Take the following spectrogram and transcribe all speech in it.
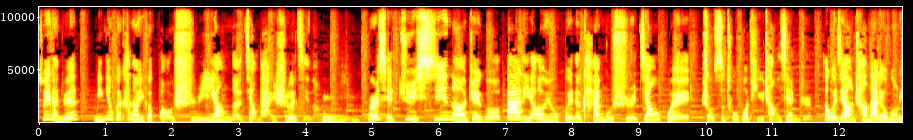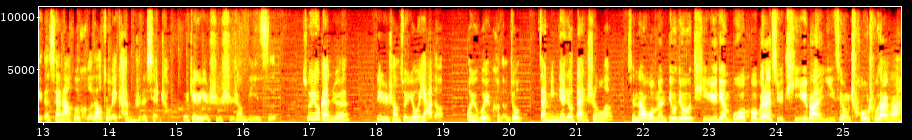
所以感觉明年会看到一个宝石一样的奖牌设计呢。嗯，而且据悉呢，这个巴黎奥运会的开幕式将会首次突破体育场的限制，它会将长达六公里的塞纳河河道作为开幕式的现场，所以这个也是史上第一次，所以就感觉历史上最优雅的奥运会可能就在明年就诞生了。现在我们丢丢体育点播和未来局体育办已经踌躇待发，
